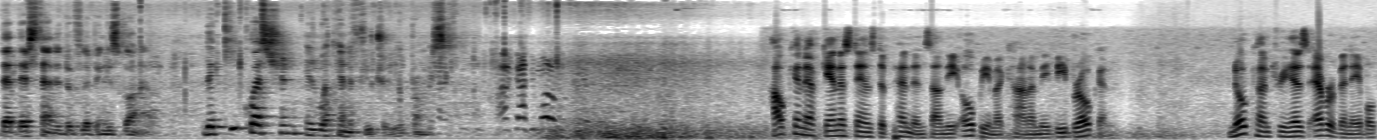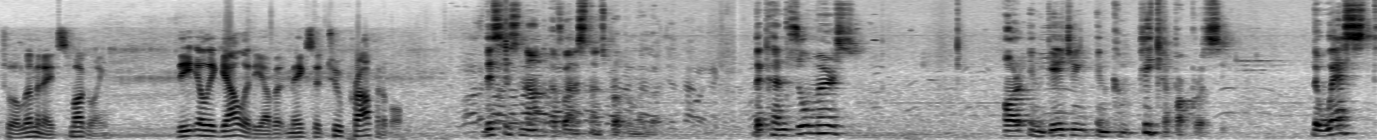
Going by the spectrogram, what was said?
that their standard of living is gone up. The key question is what kind of future you promise. How can Afghanistan's dependence on the opium economy be broken? No country has ever been able to eliminate smuggling. The illegality of it makes it too profitable. This is not Afghanistan's problem alone. The consumers are engaging in complete hypocrisy. The West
